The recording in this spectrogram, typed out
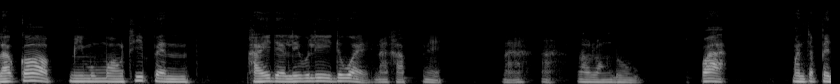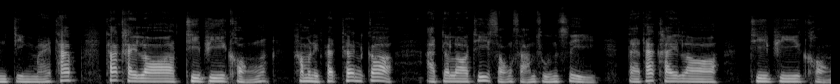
แล้วก็มีมุมมองที่เป็น price delivery ด้วยนะครับนี่นะอะเราลองดูว่ามันจะเป็นจริงไหมถ้าถ้าใครรอ TP ของ harmonic pattern ก็อาจจะรอที่ 2304 แต่ถ้าใครรอ TP ของ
